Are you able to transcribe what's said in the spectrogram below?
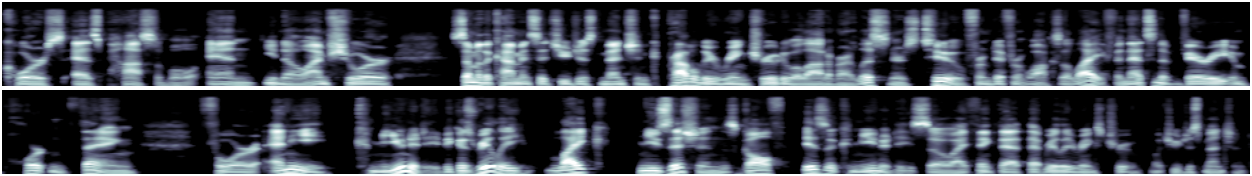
course as possible. And, you know, I'm sure some of the comments that you just mentioned probably ring true to a lot of our listeners too from different walks of life. And that's a very important thing for any community because really, like musicians, golf is a community. So I think that that really rings true, what you just mentioned.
